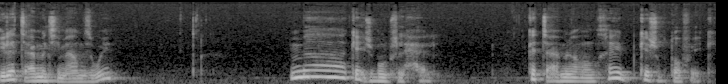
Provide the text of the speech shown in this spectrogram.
إلا تعاملتي معاهم زوين ما كيعجبهمش الحال. كتعامل معاهم خايب كيشبطوا فيك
